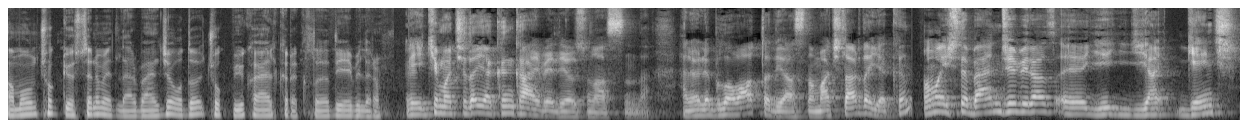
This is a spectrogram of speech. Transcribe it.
Ama onu çok gösteremediler bence. O da çok büyük hayal kırıklığı diyebilirim. Ve iki maçı da yakın kaybediyorsun aslında. Hani öyle blowout da diye aslında maçlar da yakın. Ama işte bence biraz e, genç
